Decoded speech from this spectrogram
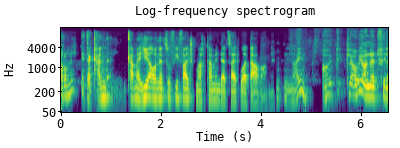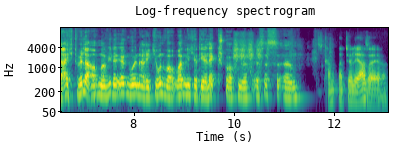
Warum nicht? Da kann, kann man hier auch nicht so viel falsch gemacht haben in der Zeit, wo er da war. Ne? Nein. Oh, Glaube ich auch nicht. Vielleicht will er auch mal wieder irgendwo in einer Region, wo ordentlicher Dialekt gesprochen wird. Es ist, ähm das kann natürlich auch sein, ja.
